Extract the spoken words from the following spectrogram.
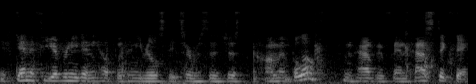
again, if you ever need any help with any real estate services, just comment below and have a fantastic day.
